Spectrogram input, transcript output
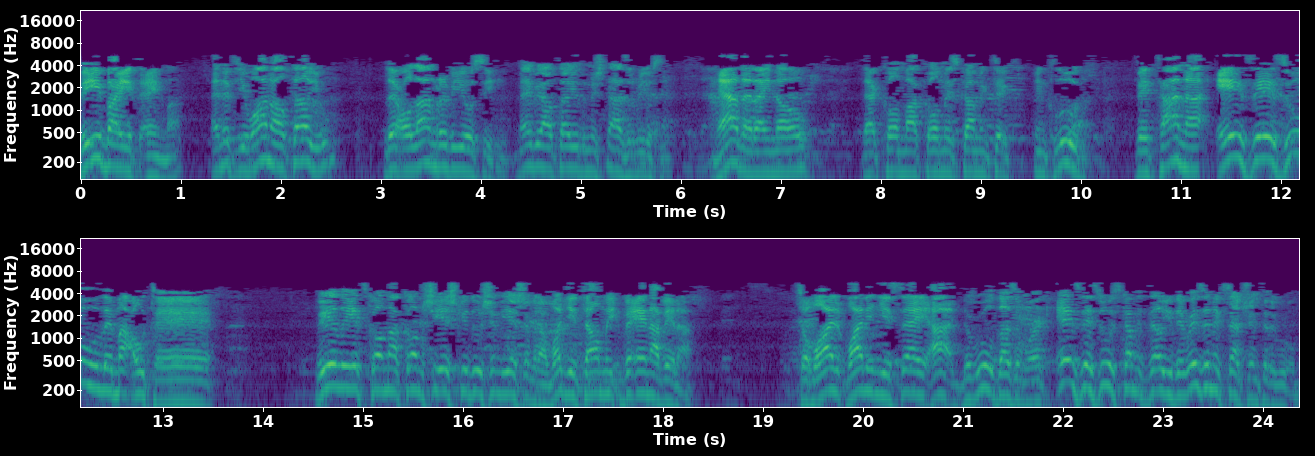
V'ibayit ema. And if you want, I'll tell you, le'olam Rabbi. Maybe I'll tell you the Mishnah's Rabbi Yossi. Now that I know that kol makom is coming to include Vetana ezezu lema'ute. Really, it's kol makom sheyesh kiddushin v'yesh. What do you tell me? Ve'en avera. So why why didn't you say ah the rule doesn't work? Ezezu is coming to tell you there is an exception to the rule.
